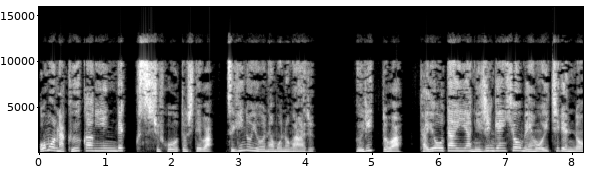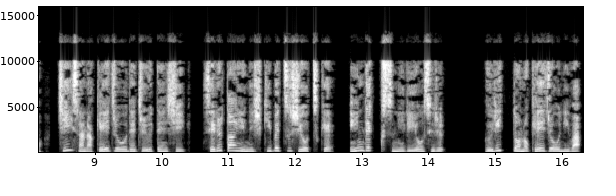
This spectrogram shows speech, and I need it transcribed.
主な空間インデックス手法としては次のようなものがある。グリッドは多様体や二次元表面を一連の小さな形状で重点し、セル単位に識別子をつけ、インデックスに利用する。グリッドの形状には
